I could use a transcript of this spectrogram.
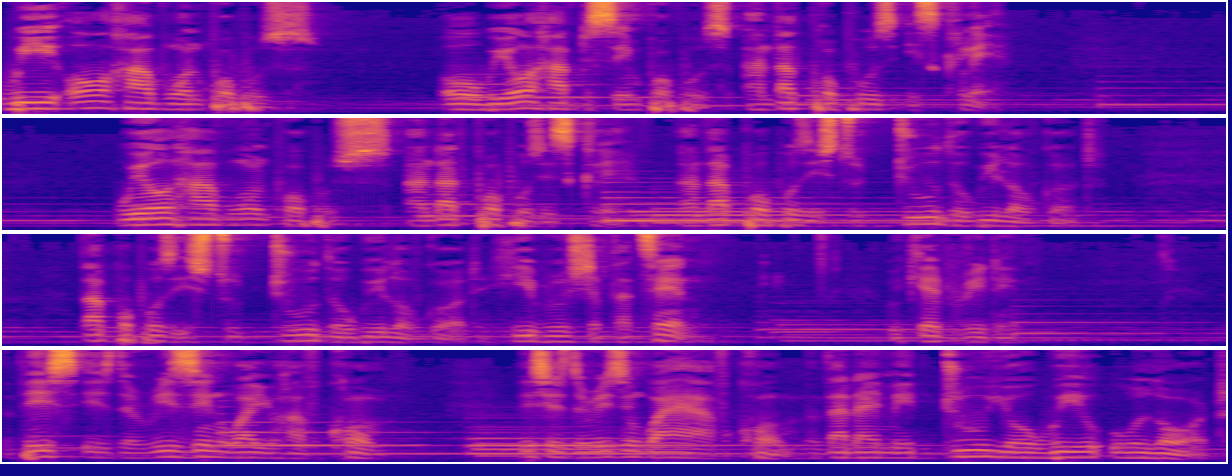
We all have one purpose, or we all have the same purpose, and that purpose is clear. We all have one purpose, and that purpose is clear, and that purpose is to do the will of God. That purpose is to do the will of God. Hebrews chapter 10. We kept reading. This is the reason why you have come. This is the reason why I have come, that I may do your will, O Lord.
